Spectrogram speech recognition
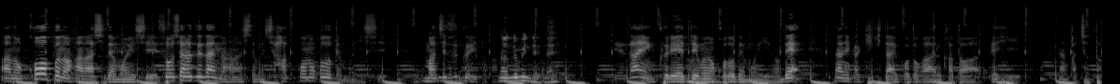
あのコープの話でもいいしソーシャルデザインの話でもいいし発行のことでもいいし街づくりとか。何でもいいんだよね。デザインクリエイティブのことでもいいので何か聞きたいことがある方はぜひなんかちょっと。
